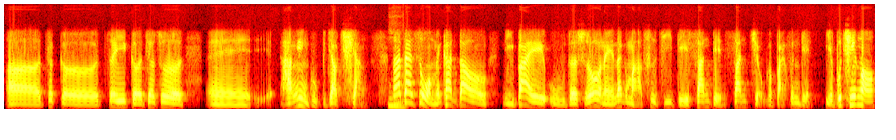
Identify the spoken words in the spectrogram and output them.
呃这个这一个叫做呃航运股比较强。那但是我们看到礼拜五的时候呢，那个马士基跌三点三九个百分点，也不轻哦。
